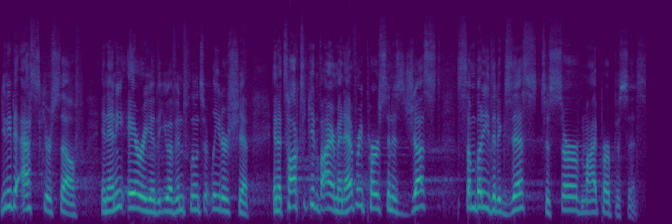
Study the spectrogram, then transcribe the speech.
You need to ask yourself in any area that you have influence or leadership, in a toxic environment, every person is just somebody that exists to serve my purposes,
